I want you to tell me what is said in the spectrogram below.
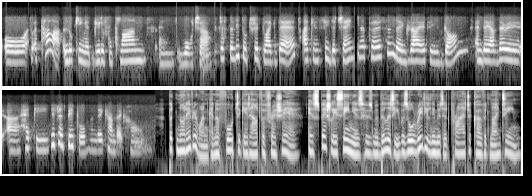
or to a park looking at beautiful plants and water. Just a little trip like that, I can see the change in a person. The anxiety is gone and they are very uh, happy. Different people when they come back home. But not everyone can afford to get out for fresh air, especially seniors whose mobility was already limited prior to COVID 19.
